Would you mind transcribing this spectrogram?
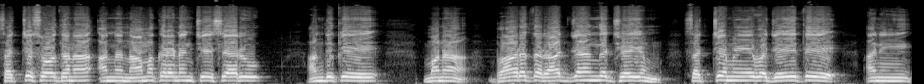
సత్యశోధన అన్న నామకరణం చేశారు. అందుకే మన భారత రాజ్యాంగ ధ్యేయం సత్యమేవ జయతే అని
